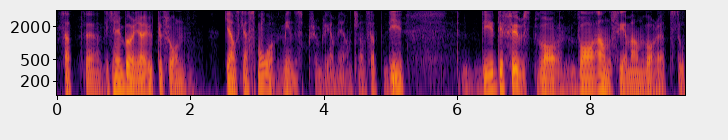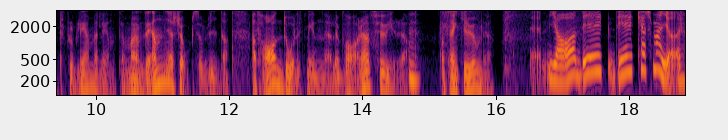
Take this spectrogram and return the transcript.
Så att eh, det kan ju börja utifrån ganska små minnesproblem egentligen. Så det, är, det är ju diffust. Vad, vad anser man vara ett stort problem eller inte? Man vänjer sig också vid att, att ha dåligt minne eller vara förvirrad. Mm. Vad tänker du om det? Eh, ja, det, det kanske man gör.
